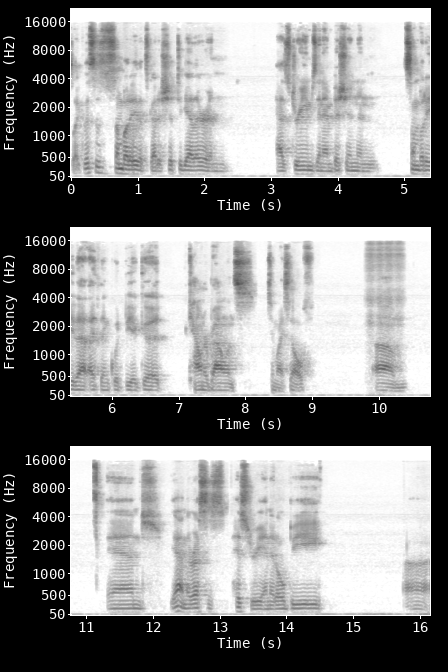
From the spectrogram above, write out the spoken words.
was like this is somebody that's got his shit together and has dreams and ambition, and somebody that I think would be a good counterbalance to myself. Um, and yeah, and the rest is history, and it'll be uh,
